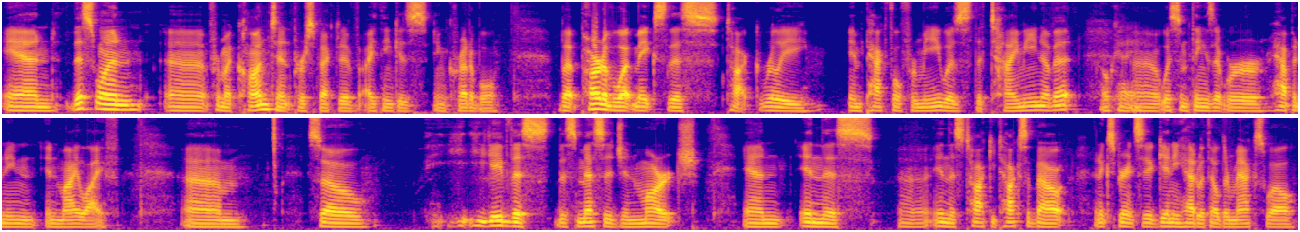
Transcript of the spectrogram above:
And this one, uh, from a content perspective, I think is incredible. But part of what makes this talk really impactful for me was the timing of it Okay. uh, with some things that were happening in my life. Um, so he, he gave this this message in March, and in this uh, in this talk, he talks about an experience again he had with Elder Maxwell,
